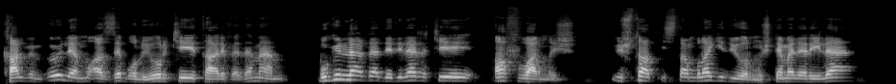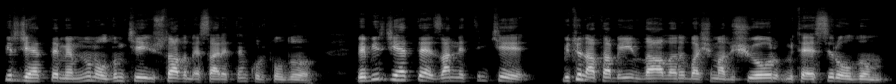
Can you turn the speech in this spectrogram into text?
kalbim öyle muazzeb oluyor ki tarif edemem. Bugünlerde dediler ki af varmış, Üstad İstanbul'a gidiyormuş demeleriyle bir cihette memnun oldum ki üstadım esaretten kurtuldu. Ve bir cihette zannettim ki bütün Atabey'in dağları başıma düşüyor, müteessir oldum.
